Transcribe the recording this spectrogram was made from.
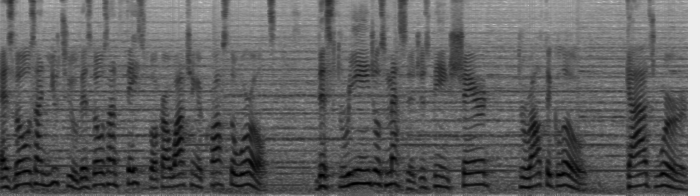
as those on YouTube, as those on Facebook are watching across the world. This three angels message is being shared throughout the globe. God's word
